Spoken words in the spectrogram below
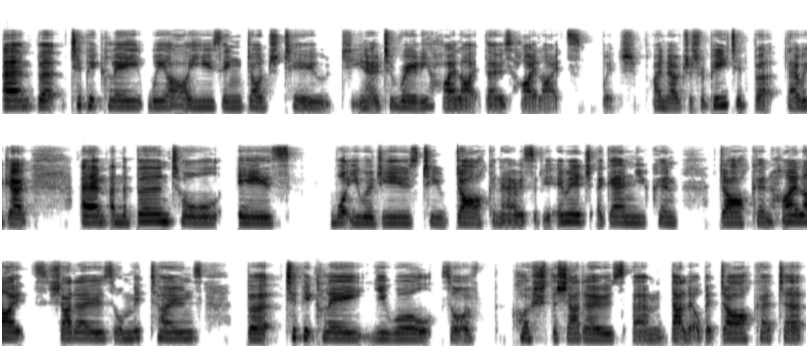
Um, but typically we are using dodge to, to, you know, to really highlight those highlights, which I know I've just repeated, but there we go. Um, and the burn tool is what you would use to darken areas of your image. Again, you can darken highlights, shadows, or midtones, but typically you will sort of push the shadows um, that little bit darker to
